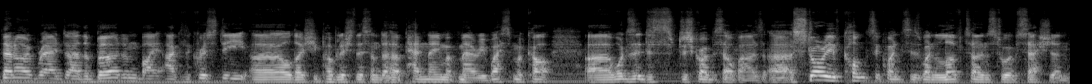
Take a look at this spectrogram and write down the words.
Then I read uh, The Burden by Agatha Christie, uh, although she published this under her pen name of Mary Westmacott. Uh, what does it describe itself as? Uh, a story of consequences when love turns to obsession.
